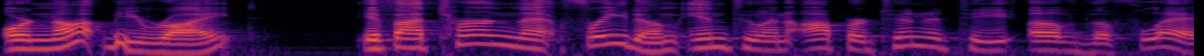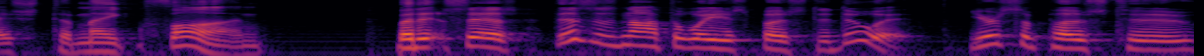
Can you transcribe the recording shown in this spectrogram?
or not be right if I turn that freedom into an opportunity of the flesh to make fun, but it says this is not the way you're supposed to do it. You're supposed to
